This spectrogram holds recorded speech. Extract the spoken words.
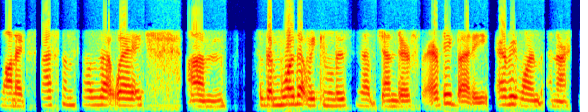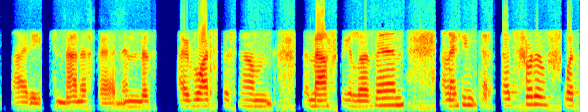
want to express themselves that way. Um, so the more that we can loosen up gender for everybody, everyone in our society can benefit. And this, I've watched the film The Mask We Live In, and I think that that's sort of what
